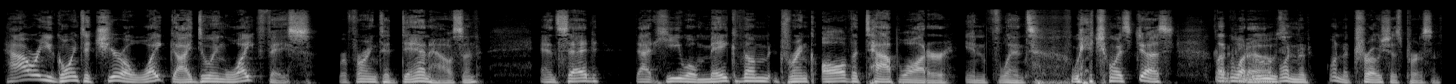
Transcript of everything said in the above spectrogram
How are you going to cheer a white guy doing whiteface? Referring to Danhausen, and said that he will make them drink all the tap water in Flint, which was just like what a, what an, what an atrocious person.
